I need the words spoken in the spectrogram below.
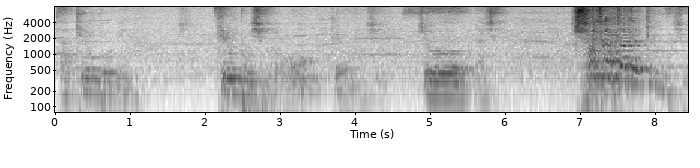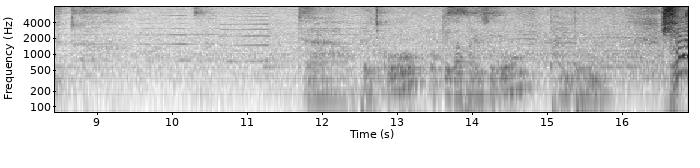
자 기름 부음이요. 기름 부으심으로. 기름 부으심으로 쭉 다시 샤샤샤샤 부으심으로 쭉. 자 펴주고 어깨가 바로 서고 팔도 샷!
